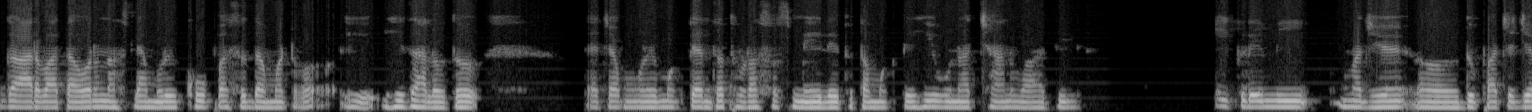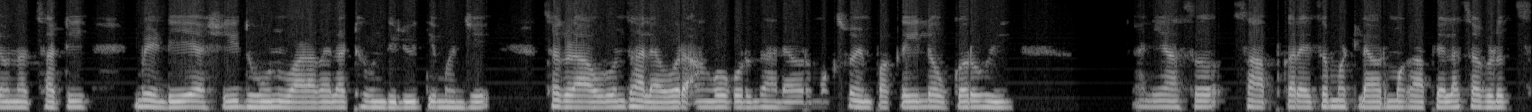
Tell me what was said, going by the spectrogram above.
गार वातावरण असल्यामुळे खूप असं दमट हे हे झालं होतं. त्याच्यामुळे मग त्यांचा थोडासा स्मेल येत होता. मग तेही उन्हात छान वाळतील. इकडे मी माझे दुपारच्या जेवणासाठी भेंडी अशी धुवून वाळवायला ठेवून दिली होती. म्हणजे सगळं आवरून झाल्यावर आंघोळ करून झाल्यावर मग स्वयंपाकही लवकर होईल. आणि असं साफ करायचं म्हटल्यावर मग आपल्याला सगळंच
